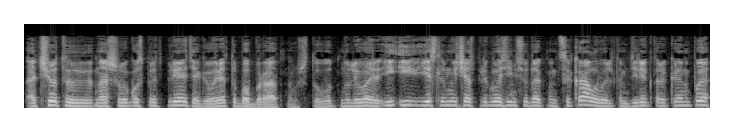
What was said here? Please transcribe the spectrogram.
отчеты нашего госпредприятия говорят об обратном, что вот нулевая... И, и если мы сейчас пригласим сюда какого-нибудь Цикалова или там директора КНП,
